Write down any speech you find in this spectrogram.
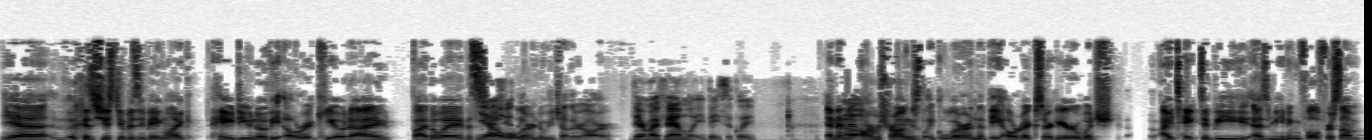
yeah, because she's too busy being like, "Hey, do you know the Elric Kyodai? By the way, this is Yeah, how we'll like- learn who each other are." They're my family, basically. And then the Um, Armstrongs like learn that the Elrics are here, which I take to be as meaningful for some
